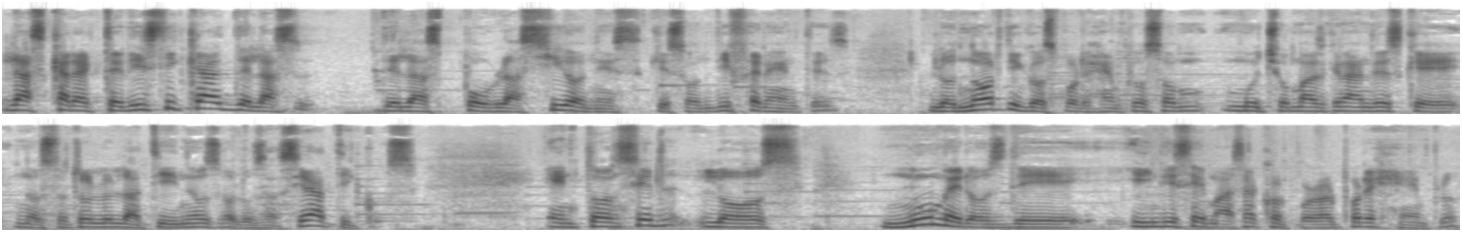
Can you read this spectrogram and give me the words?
las características de las, de las poblaciones que son diferentes, los nórdicos, por ejemplo, son mucho más grandes que nosotros los latinos o los asiáticos. Entonces, los números de índice de masa corporal, por ejemplo,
